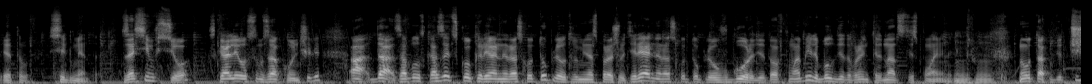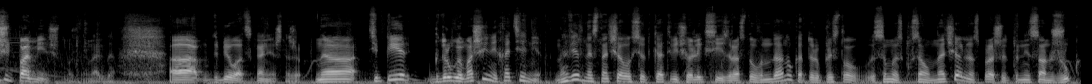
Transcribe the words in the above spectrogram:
этого сегмента. За сим все. С Калиосом закончили. А, да, забыл сказать, сколько реальный расход топлива. Вот вы меня спрашиваете. Реальный расход топлива в городе этого автомобиля был где-то в районе 13,5 литров. Мгм. Ну, вот так, чуть-чуть поменьше можно иногда. А, добиваться, конечно же. А, теперь к другой машине, хотя нет. Наверное, сначала все-таки отвечу Алексей из Ростова-на-Дону, который прислал смс в самом начале. Он спрашивает про Nissan Жук.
